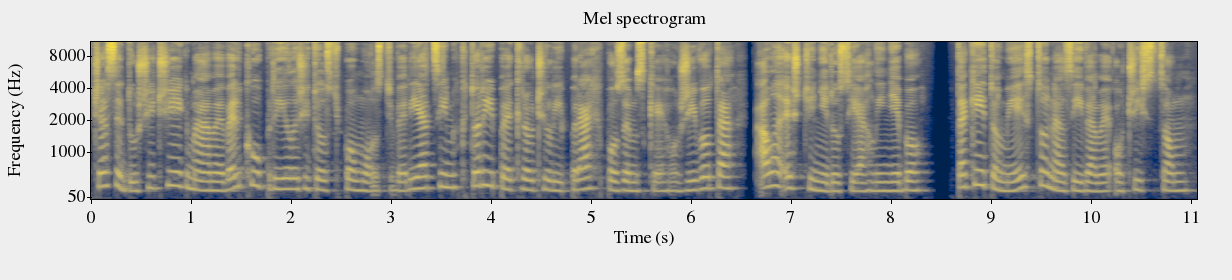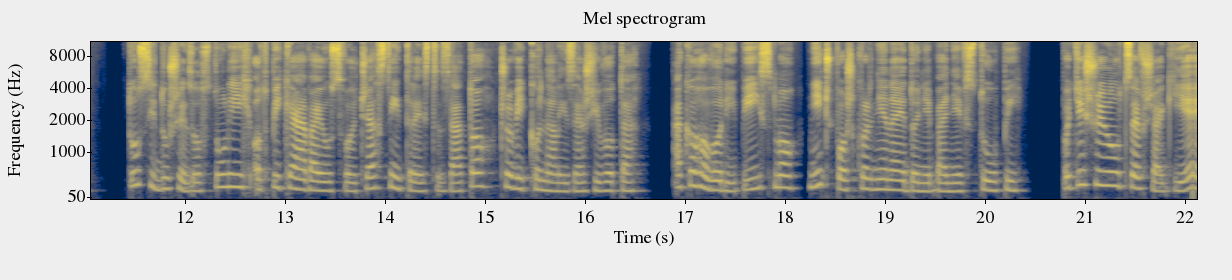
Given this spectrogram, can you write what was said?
V čase dušičiek máme veľkú príležitosť pomôcť veriacim, ktorí prekročili prach pozemského života, ale ešte nedosiahli nebo. Takéto miesto nazývame očistcom. Tu si duše zosnulých odpikávajú svoj časný trest za to, čo vykonali za života. Ako hovorí písmo, nič poškvrnené do neba nevstúpi. Potešujúce však je,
